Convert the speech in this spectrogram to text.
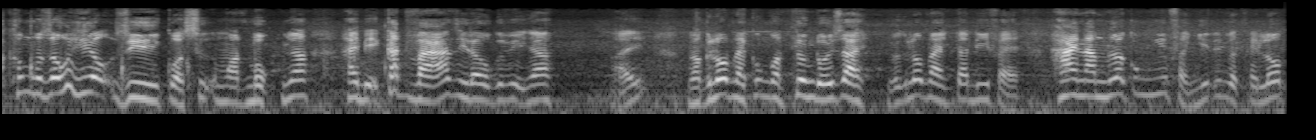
Không có dấu hiệu gì của sự mọt mục nhá Hay bị cắt vá gì đâu quý vị nhá. Đấy. Và cái lốp này cũng còn tương đối dày. Với cái lốp này chúng ta đi phải hai năm nữa cũng nghĩ phải nghĩ đến việc thay lốp.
